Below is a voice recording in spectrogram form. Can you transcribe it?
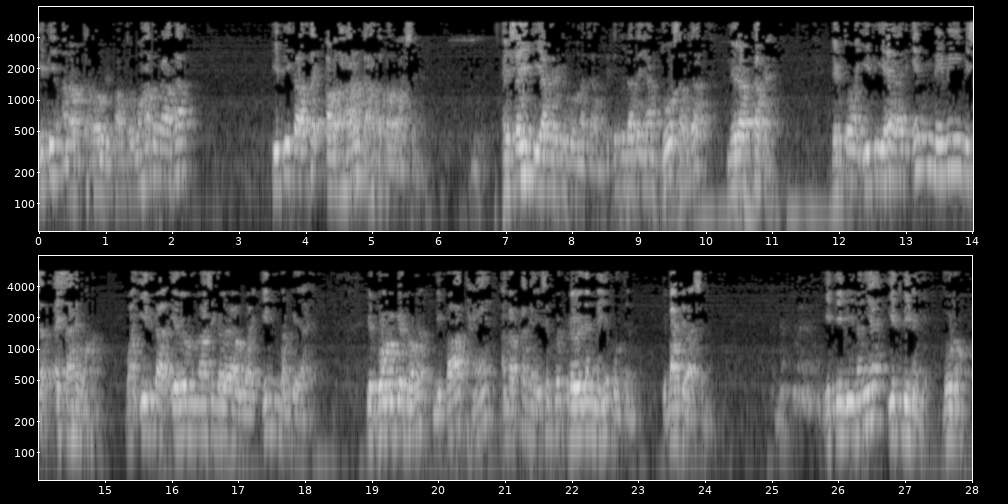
इति अनर्थक विपात वहाँ तो कहा था, इति का अर्थ अवधारण कहा था पदवास्य में। ऐसा ही किया करके बोलना चाहते किंतु कहते हैं, यहाँ दो शब्द निरर्थक है। एक तो वहाँ इति है, और इन निमी ऐसा है वहाँ। वहाँ ईद का एरोनासी का लगा हुआ है, इन बन गया है। ये दोनों के दोनों निपात हैं, अनर्थक है इसे कोई प्रयोजन नहीं है बोलते हैं। ये वाक्यवासी में इति भी नहीं है, इत भी नहीं है, दोनों।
